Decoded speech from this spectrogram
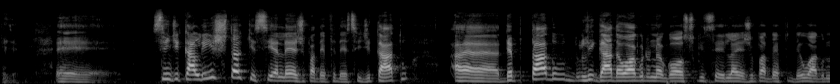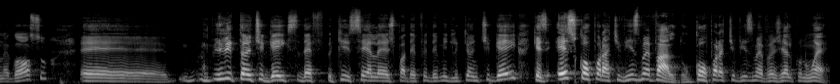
Dizer, é, sindicalista que se elege para defender sindicato, é, deputado ligado ao agronegócio que se elege para defender o agronegócio, é, militante gay que se, def, que se elege para defender militante gay. Quer dizer, esse corporativismo é válido. O corporativismo evangélico não é.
